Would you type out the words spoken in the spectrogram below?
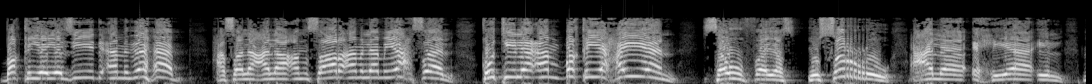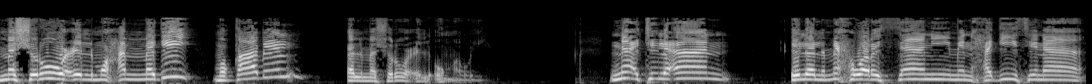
بقي يزيد أم ذهب؟ حصل على أنصار أم لم يحصل؟ قتل أم بقي حيا؟ سوف يصر على إحياء المشروع المحمدي مقابل المشروع الأموي. نأتي الآن إلى المحور الثاني من حديثنا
